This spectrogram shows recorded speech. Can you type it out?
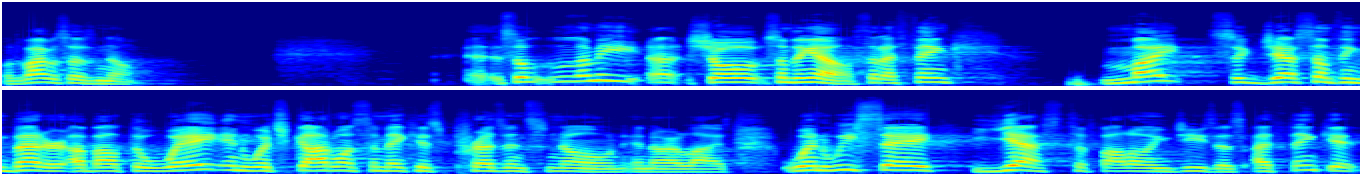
Well, the Bible says no. So let me uh, show something else that I think might suggest something better about the way in which God wants to make his presence known in our lives. When we say yes to following Jesus, I think it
